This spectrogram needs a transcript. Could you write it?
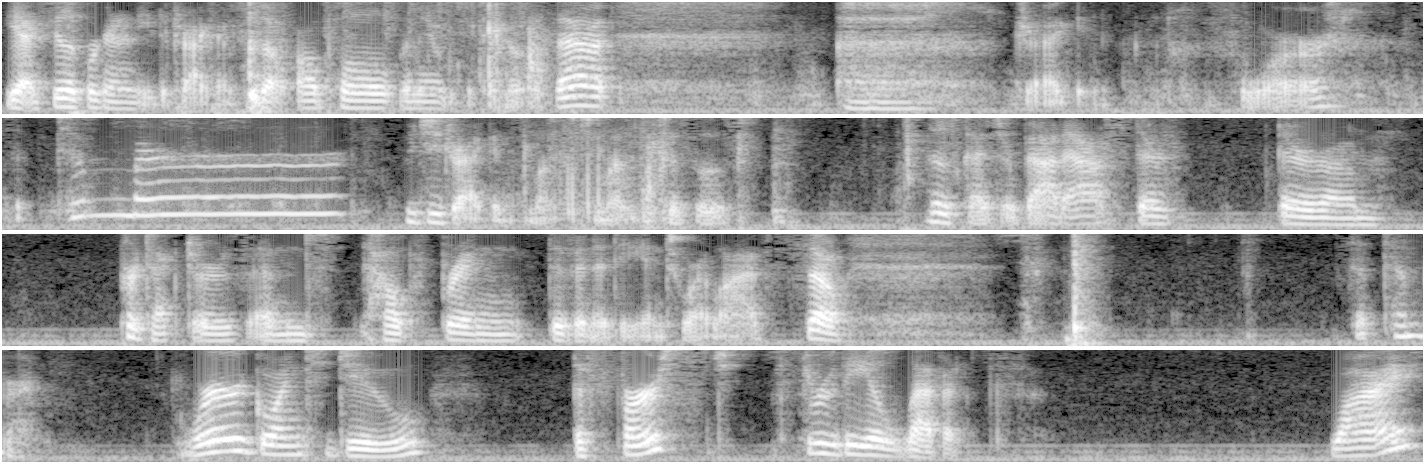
yeah, I feel like we're to need a dragon. So I'll pull, let me take a note of that. Uh, dragon for September. We do dragons month to month because those those guys are badass. They're they're um, protectors and help bring divinity into our lives. So September, we're going to do the first through the 11th. Why?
